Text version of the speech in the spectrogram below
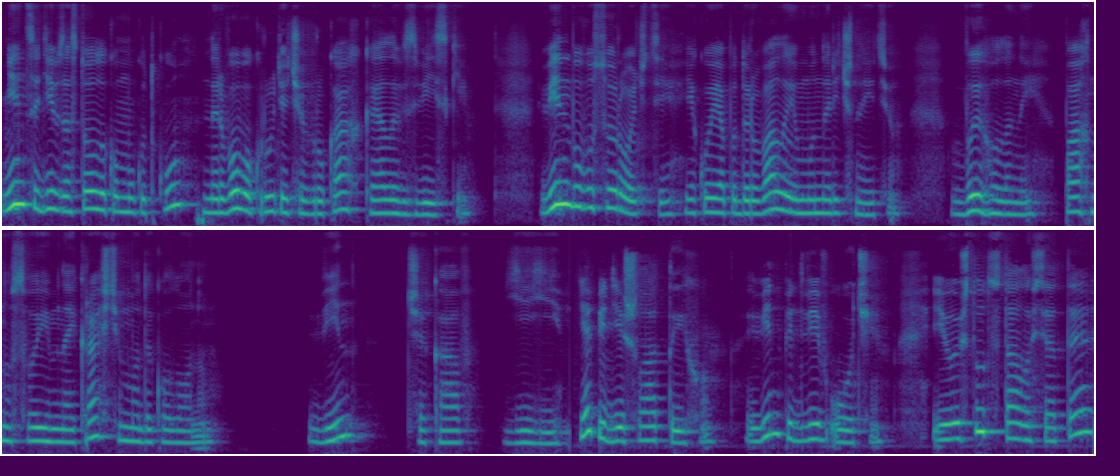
Нін сидів за столиком у кутку, нервово крутячи в руках келих з віскі. Він був у сорочці, яку я подарувала йому на річницю, виголений, пахнув своїм найкращим модеколоном. Він чекав її. Я підійшла тихо. Він підвів очі, і ось тут сталося те,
